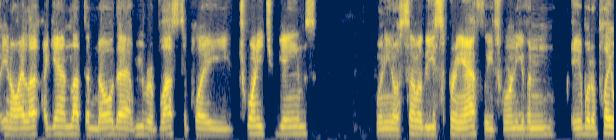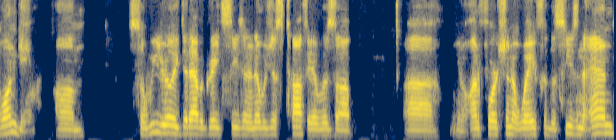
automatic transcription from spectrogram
you know, I let, again let them know that we were blessed to play 22 games when you know some of these spring athletes weren't even able to play one game. Um, so we really did have a great season, and it was just tough. It was a, uh, you know, unfortunate way for the season to end,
